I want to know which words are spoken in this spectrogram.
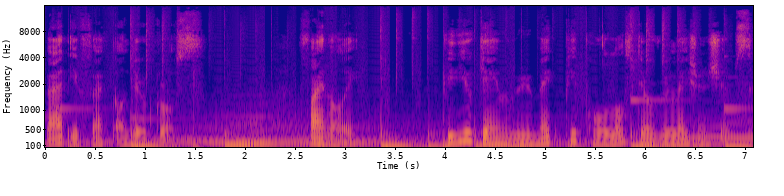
bad effect on their growth. Finally, video games will make people lose their relationships.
